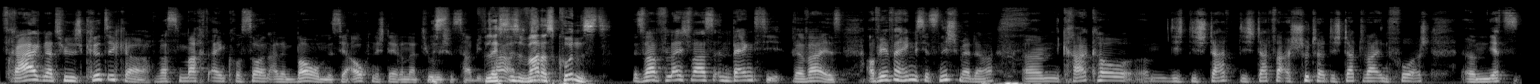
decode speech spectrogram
fragen natürlich Kritiker, was macht ein Croissant an einem Baum? Ist ja auch nicht deren natürliches Habitat. Vielleicht ist, war das Kunst. Es war, vielleicht war es in Banksy, wer weiß. Auf jeden Fall hängt es jetzt nicht mehr da. Ähm, Krakau, ähm, die, die Stadt, die Stadt war erschüttert, die Stadt war in Furcht. Ähm, jetzt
